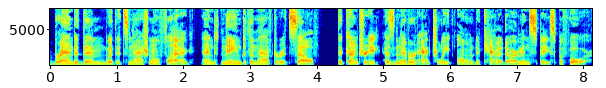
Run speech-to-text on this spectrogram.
branded them with its national flag, and named them after itself, the country has never actually owned a Canadarm in space before.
